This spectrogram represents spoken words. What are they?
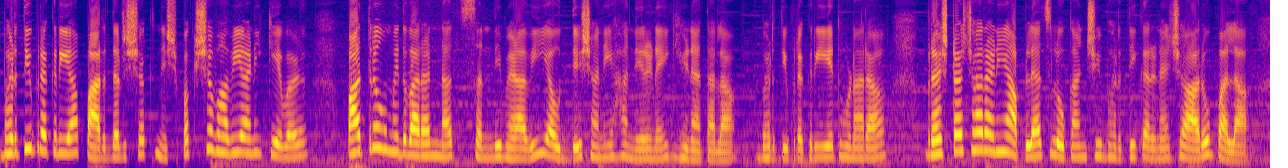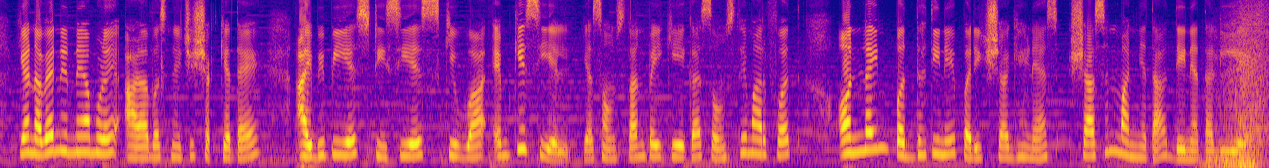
भरती प्रक्रिया पारदर्शक निष्पक्ष व्हावी आणि केवळ पात्र उमेदवारांनाच संधी मिळावी या उद्देशाने हा निर्णय घेण्यात आला. भरती प्रक्रियेत होणारा भ्रष्टाचार आणि आपल्याच लोकांची भरती करण्याच्या आरोपाला या नव्या निर्णयामुळे आळा बसण्याची शक्यता आहे. I B P S T C S किंवा एम के सी एल या संस्थांपैकी एका संस्थेमार्फत ऑनलाईन पद्धतीने परीक्षा घेण्यास शासन मान्यता देण्यात आली आहे.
